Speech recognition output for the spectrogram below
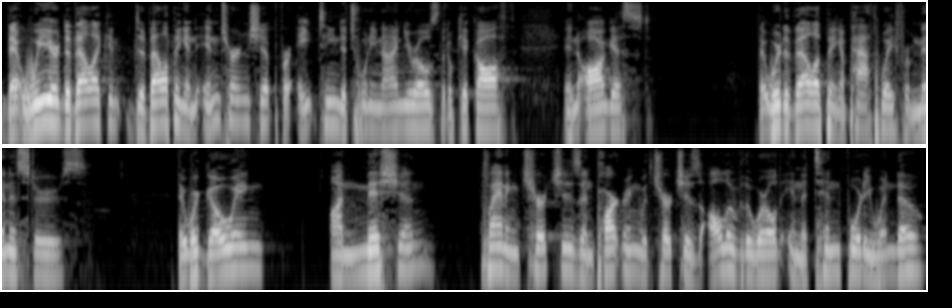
That we are developing, developing an internship for 18 to 29 year olds that'll kick off in August. That we're developing a pathway for ministers that we're going on mission, planning churches and partnering with churches all over the world in the 1040 window.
